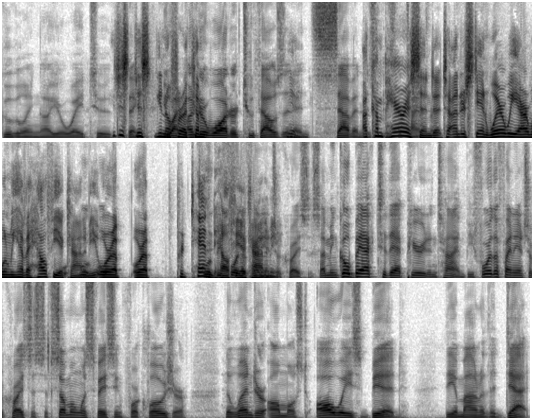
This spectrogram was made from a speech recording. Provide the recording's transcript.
googling uh, your way to Just- thing. just, you know, want for a underwater 2007. A is- is the comparison to, to understand where we are when we have a healthy economy well- or a or a pretend healthy the economy. financial crisis. I mean, go back to that period in time before the financial crisis. If someone was facing foreclosure, the lender almost always bid the amount of the debt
